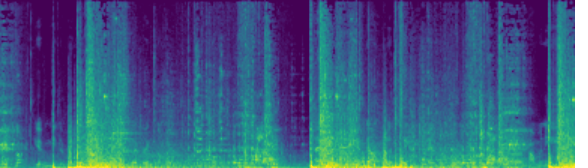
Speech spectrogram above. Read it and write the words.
It's not giving me the real. Did I break something? Let's down. Let's take these. Uh, how many?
